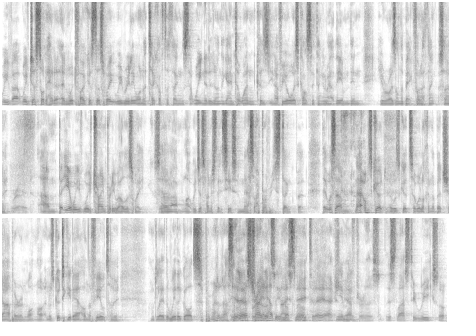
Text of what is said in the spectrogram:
we've uh, we've just sort of had an inward focus this week. We really want to tick off the things that we need to do in the game to win because you know if you're always constantly thinking about them, then you're always on the back foot. I think so. right? Um, but yeah, we've we've trained pretty well this week. So Yeah. um, like we just finished that session now, so I probably stink, but that was um no, it was good. It was good. So we're looking a bit sharper and whatnot, and it was good to get out on the field too. I'm glad the weather gods permitted us to let us train out It's there. a nice day today, actually, man. after this this last two weeks. So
